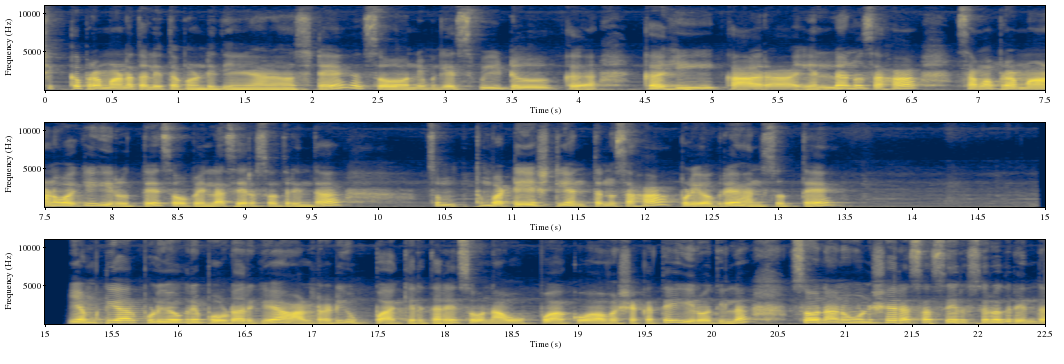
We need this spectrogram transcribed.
ಚಿಕ್ಕ ಪ್ರಮಾಣದಲ್ಲಿ ತಗೊಂಡಿದ್ದೀನಿ ನಾನು ಅಷ್ಟೇ. ಸೊ ನಿಮಗೆ ಸ್ವೀಟು ಕಹಿ, ಖಾರ ಎಲ್ಲನೂ ಸಹ ಸಮ ಪ್ರಮಾಣವಾಗಿ ಇರುತ್ತೆ. ಸೊ ಬೆಲ್ಲ ಸೇರಿಸೋದ್ರಿಂದ ಸುಮ್, ತುಂಬ ಟೇಸ್ಟಿ ಅಂತಲೂ ಸಹ ಪುಳಿಯೋಗರೆ ಅನಿಸುತ್ತೆ. ಎಂ ಟಿ ಆರ್ ಪುಳಿಯೋಗರೆ ಪೌಡರ್ಗೆ ಆಲ್ರೆಡಿ ಉಪ್ಪು ಹಾಕಿರ್ತಾರೆ. ಸೊ, ನಾವು ಉಪ್ಪು ಹಾಕುವ ಅವಶ್ಯಕತೆ ಇರೋದಿಲ್ಲ. ಸೊ, ನಾನು ಹುಣಸೆ ರಸ ಸೇರಿಸಿರೋದ್ರಿಂದ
